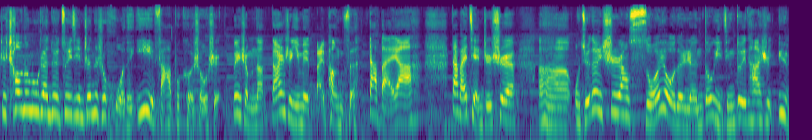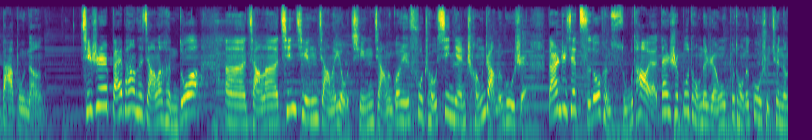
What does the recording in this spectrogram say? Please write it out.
这《超能陆战队》最近真的是火的一发不可收拾，为什么呢？当然是因为白胖子 大白呀，大白简直是，呃，我觉得是让所有的人都已经对他是欲罢不能。其实白胖子讲了很多，呃，讲了亲情，讲了友情，讲了关于复仇、信念、成长的故事。当然这些词都很俗套呀，但是不同的人物、不同的故事，却能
